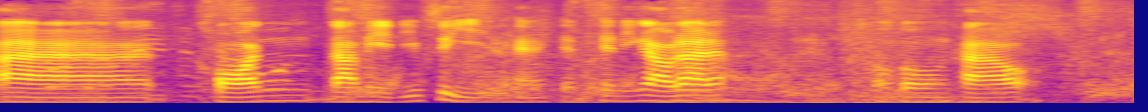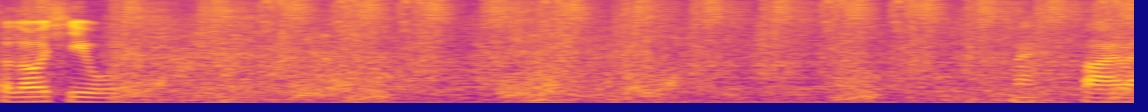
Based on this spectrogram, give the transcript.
อ่า คอนดาเมจ24 นะฮะแค่นี้ก็เอาได้แล้วตรงตรงเท้าสโลชิลมาปล่อยไป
